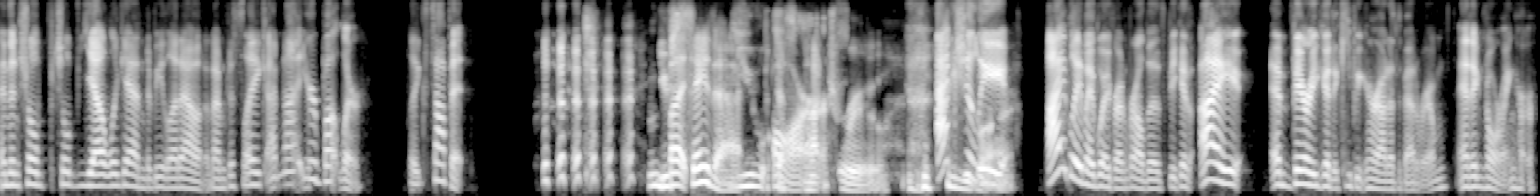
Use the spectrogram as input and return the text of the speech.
and then she'll she'll yell again to be let out, and I'm just like, I'm not your butler, like stop it. You but say that. you but that's are. not true. Actually, are. I blame my boyfriend for all this because I am very good at keeping her out of the bedroom and ignoring her.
